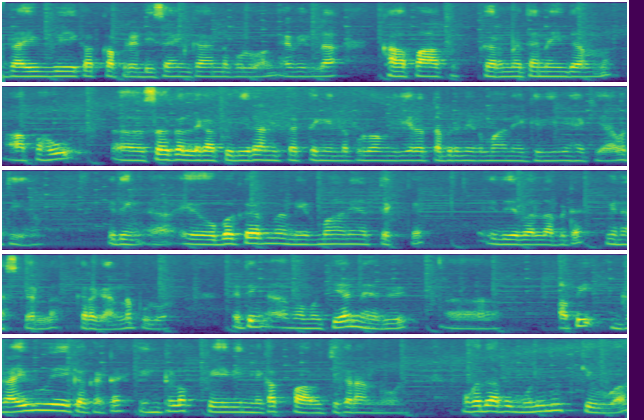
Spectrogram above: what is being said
ඩ්‍රයිව්වේ එකක් අපට ඩිසයින් කරන්න පුළුවන් ඇවිල්ලා කාපාක් කරන තැන ඉදම් ආපහු සකල් එකක් විදිර අනි පැත්තෙන් ඉන්න පුළුවන් විදිරත් අපට නිර්මාණය කිරීම හැකියාව තියෙන. ඉතින් ඒ ඔබ කරන නිර්මාණයත් එක්ක ඉදේවල් අපිට වෙනස් කරලා කරගන්න පුළුවන්. ඉතින් මම කියන්න හැවේ අපි ඩ්‍රයිව්වේ එකකට ඉන්ටලොක් පේවින් එකක් පාවිච්චි කරන්න ඕන මොකද අපි මුලිනුත් කිව්වා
